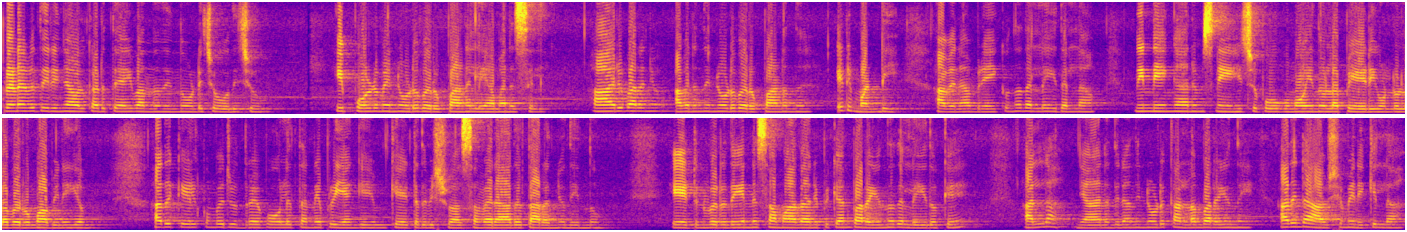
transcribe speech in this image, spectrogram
പ്രണവ് തിരിഞ്ഞ് അവൾക്കടുത്തായി വന്നു നിന്നുകൊണ്ട് ചോദിച്ചു. ഇപ്പോഴും എന്നോട് വെറുപ്പാണല്ലേ ആ മനസ്സിൽ? ആര് പറഞ്ഞു അവന് നിന്നോട് വെറുപ്പാണെന്ന്? എടി മണ്ടി അവൻ അഭിനയിക്കുന്നതല്ലേ ഇതെല്ലാം? നിന്നെങ്ങാനും സ്നേഹിച്ചു പോകുമോ എന്നുള്ള പേടി കൊണ്ടുള്ള വെറും അഭിനയം. അത് കേൾക്കുമ്പോൾ രുദ്രയെ പോലെ തന്നെ പ്രിയങ്കയും കേട്ടത് വിശ്വാസം വരാതെ തറഞ്ഞു നിന്നു. ഏട്ടൻ വെറുതെ എന്നെ സമാധാനിപ്പിക്കാൻ പറയുന്നതല്ലേ ഇതൊക്കെ? അല്ല ഞാനെന്തിനാ നിന്നോട് കള്ളം പറയുന്നേ? അതിന്റെ ആവശ്യം എനിക്കില്ല.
